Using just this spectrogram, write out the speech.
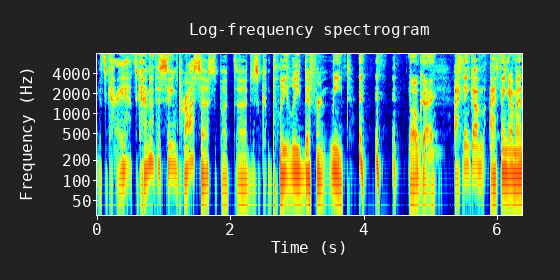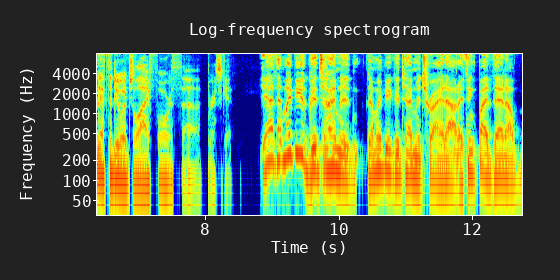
It's kind yeah, it's kind of the same process, but uh, just completely different meat. Okay. I think I'm I think I might have to do a July 4th uh, brisket. Yeah, that might be a good time to that might be a good time to try it out. I think by then I'll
